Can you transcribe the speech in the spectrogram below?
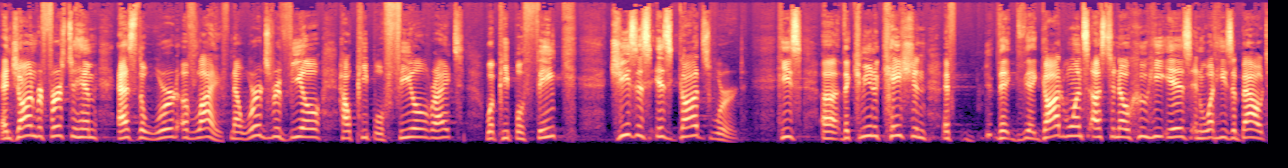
And John refers to him as the word of life. Now, words reveal how people feel, right? What people think. Jesus is God's word. He's uh, the communication if, that, that God wants us to know who He is and what He's about.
